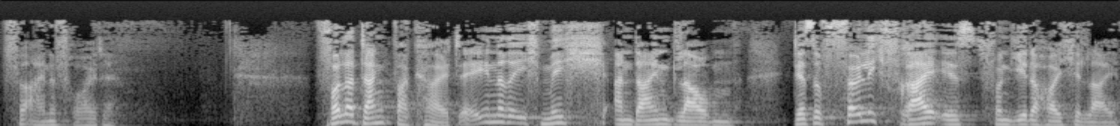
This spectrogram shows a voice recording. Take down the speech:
für eine Freude? Voller Dankbarkeit erinnere ich mich an deinen Glauben, der so völlig frei ist von jeder Heuchelei.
